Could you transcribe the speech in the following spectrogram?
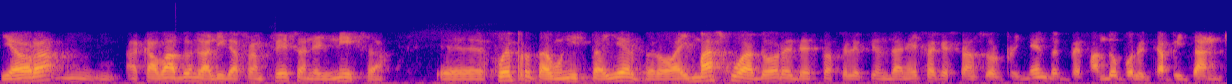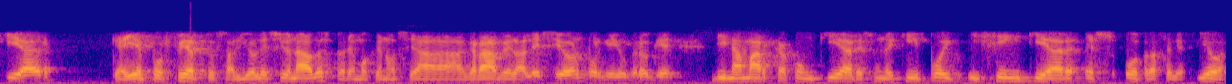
y ahora mm, ha acabado en la liga francesa, en el Niza. Eh, fue protagonista ayer, pero hay más jugadores de esta selección danesa que están sorprendiendo, empezando por el capitán Kier, que ayer, por cierto, salió lesionado. Esperemos que no sea grave la lesión, porque yo creo que Dinamarca con Kier es un equipo y, y sin Kier es otra selección.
